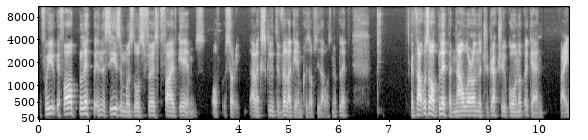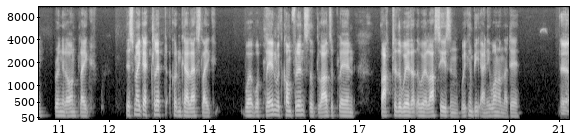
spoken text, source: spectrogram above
If we if our blip in the season was those first five games, or sorry, I'll exclude the Villa game because obviously that wasn't a blip. If that was our blip and now we're on the trajectory of going up again, fine, bring it on. Like this might get clipped. I couldn't care less. Like we're, we're playing with confidence. The lads are playing back to the way that they were last season. We can beat anyone on that day. Yeah.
